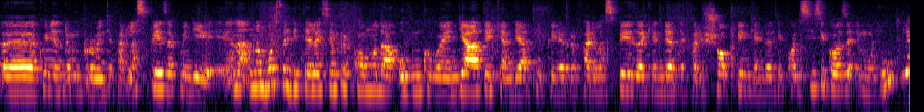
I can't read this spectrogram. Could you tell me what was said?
eh, quindi andremo probabilmente a fare la spesa, quindi una, una, borsa di tela è sempre comoda ovunque voi andiate, che andiate per fare la spesa, che andiate a fare shopping, che andiate a qualsiasi cosa, è molto utile.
